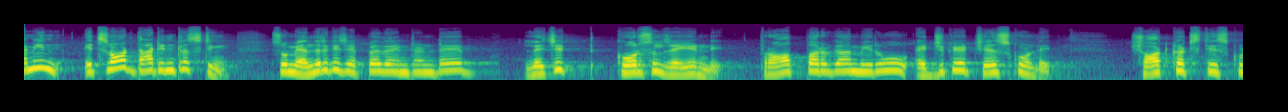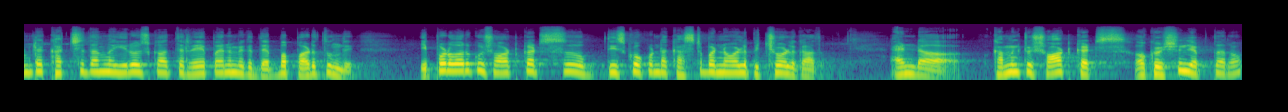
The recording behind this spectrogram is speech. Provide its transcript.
I mean it's not that interesting so మీ అందరికీ చెప్పేది ఏంటంటే లెజిట్ కోర్సులు చేయండి. ప్రాపర్గా మీరు ఎడ్యుకేట్ చేసుకోండి. షార్ట్ కట్స్ తీసుకుంటే ఖచ్చితంగా ఈరోజు కాకపోతే రేపైనా మీకు దెబ్బ పడుతుంది. ఇప్పటి వరకు షార్ట్ కట్స్ తీసుకోకుండా కష్టపడిన వాళ్ళు పిచ్చోళ్ళు కాదు. అండ్ కమింగ్ టు షార్ట్ కట్స్ ఒక విషయం చెప్తాను.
